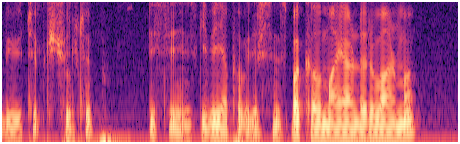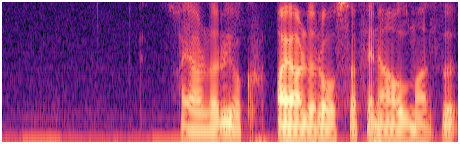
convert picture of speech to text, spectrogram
Büyütüp küçültüp istediğiniz gibi yapabilirsiniz. Bakalım ayarları var mı? Ayarları yok. Ayarları olsa fena olmazdı.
